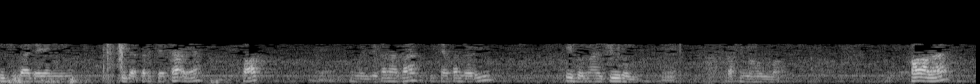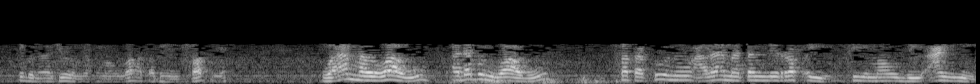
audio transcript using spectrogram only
itu sudah ada yang tidak tercetak ya. Sot menunjukkan apa? Ucapan dari Ibnu Ajurum ya, rahimahullah. Qala Ibnu Ajurum rahimahullah atau dengan Sot ya. Wa amal wawu adapun wawu fatakunu alamatan lirraf'i fi aini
